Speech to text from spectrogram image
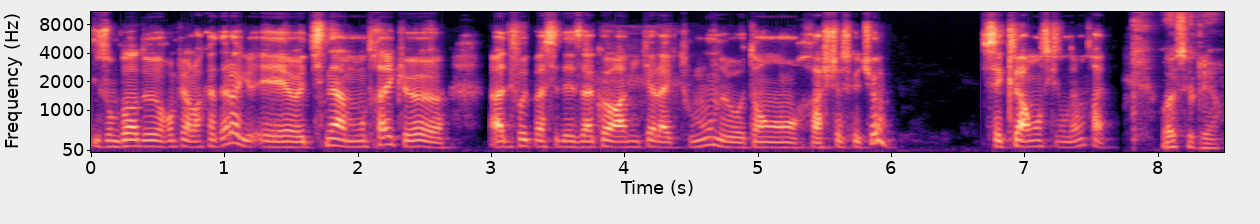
Ils ont besoin de remplir leur catalogue. Et euh, Disney a montré que, à défaut de passer des accords amicaux avec tout le monde, autant racheter ce que tu veux. C'est clairement ce qu'ils ont démontré. Ouais, c'est clair.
